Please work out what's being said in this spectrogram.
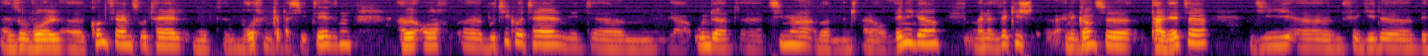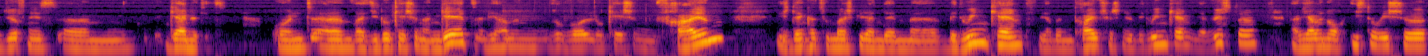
sowohl äh, Konferenzhotel mit großen Kapazitäten, aber auch äh, Boutique-Hotel mit ähm, ja, 100 äh, Zimmer, aber manchmal auch weniger. Man hat wirklich eine ganze Palette, die äh, für jede Bedürfnis ähm, geeignet ist. Und äh, was die Location angeht, wir haben sowohl Location im Freien, ich denke zum Beispiel an dem äh, Bedouin Camp. Wir haben drei verschiedene Bedouin Camp in der Wüste. Äh, wir haben auch historische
